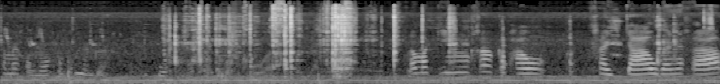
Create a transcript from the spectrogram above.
ทำไมของน้องต้องเพื่อนด้วยเรามากินข้าวกะเพราไข่เจียวกันนะครับ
